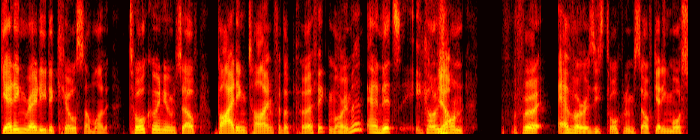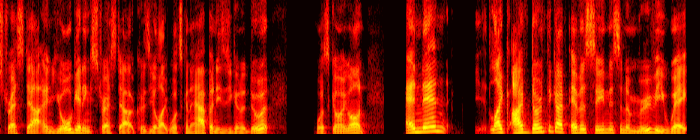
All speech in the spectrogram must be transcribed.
getting ready to kill someone, talking to himself, biding time for the perfect moment, and it's it goes Yep. on forever as he's talking to himself, getting more stressed out, and you're getting stressed out because you're like, "What's going to happen? Is he going to do it? What's going on?" And then, like, I don't think I've ever seen this in a movie where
